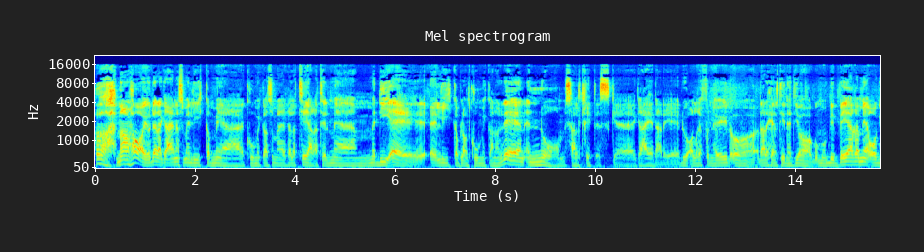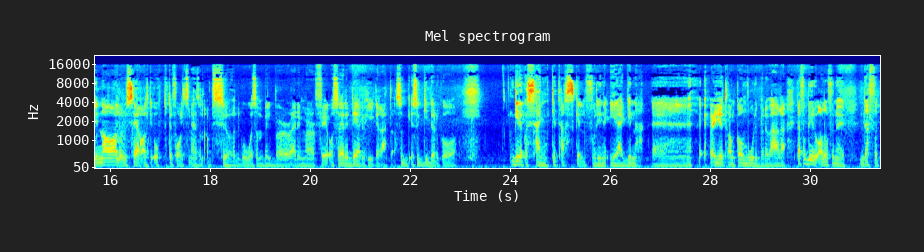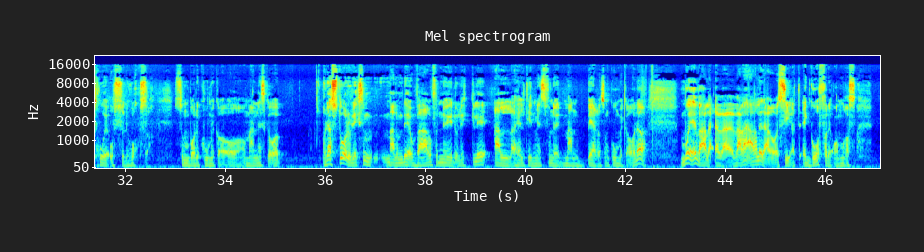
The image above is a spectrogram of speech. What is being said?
Åh, men han har jo det der greiene som jeg liker med komikere, som jeg relaterer til med, med de jeg liker blant komikerne. Det er en enorm selvkritisk uh, greie der de, du aldri er fornøyd, og der det hele tiden er et jag om å bli bedre, mer original, og du ser alltid opp til folk som er sånn absurd gode, som Bill Burr, Eddie Murphy, og så er det det du higer etter. Så, så gidder du ikke å gidder ikke å senke terskelen for dine egne eh, høye tanker om hvor du burde være. Derfor blir du aldri fornøyd. Derfor tror jeg også du vokser som både komiker og, og menneske. Og, og, der står du liksom mellom det å være fornøyd og lykkelig eller hele tiden misfornøyd, men bedre som komiker. Og da må jeg være, være ærlig der og si at jeg går for det andre. altså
